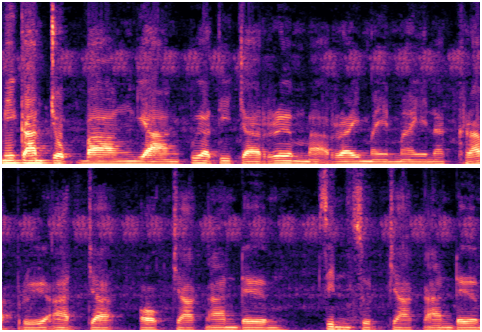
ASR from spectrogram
มีการจบบางอย่างเพื่อที่จะเริ่มอะไรใหม่ ๆนะครับ หรืออาจจะออกจากงานเดิม สิ้นสุดจากงานเดิม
